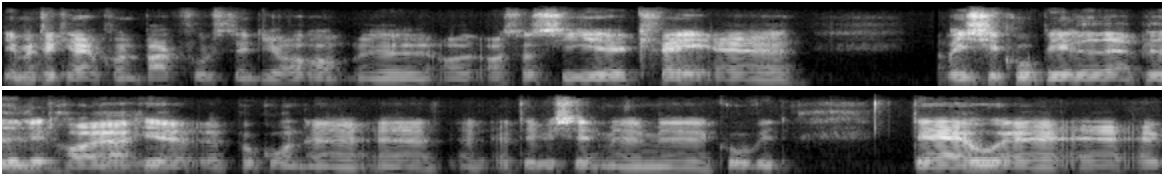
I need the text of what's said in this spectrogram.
Jamen det kan jeg jo kun bakke fuldstændig op om, øh, og, og så sige, at kvæg af risikobilledet er blevet lidt højere her øh, på grund af, af, af det, vi ser med, med covid det er jo, at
